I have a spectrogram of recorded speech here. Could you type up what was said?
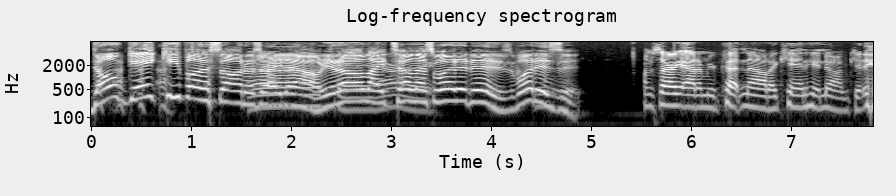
don't gatekeep on us on us right now. You know, like tell right. us what it is. What is it? I'm sorry, Adam, you're cutting out. I can't hear. No, I'm kidding.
